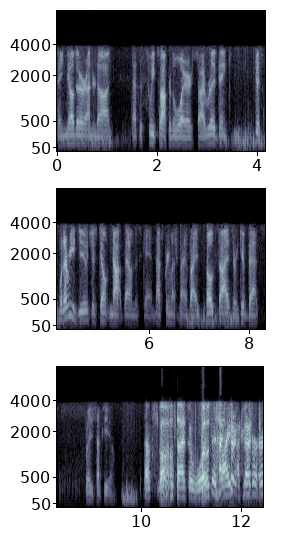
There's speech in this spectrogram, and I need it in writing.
They know they're an underdog. That's a sweet spot for the Warriors. So I really think just whatever you do, just don't not bet on this game. That's pretty much my advice. Both sides are good bets. Really just up to you. That's Both sides, the worst both sides advice are I've good ever heard.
